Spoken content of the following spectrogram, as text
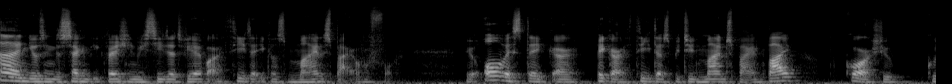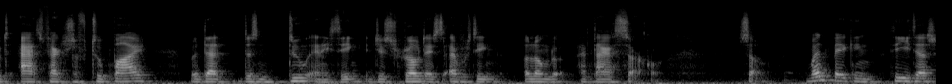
And using the second equation, we see that we have our theta equals minus pi over 4. We always take our, pick our thetas between minus pi and pi. Of course, you could add factors of 2 pi, but that doesn't do anything. It just rotates everything along the entire circle. So, when picking thetas,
